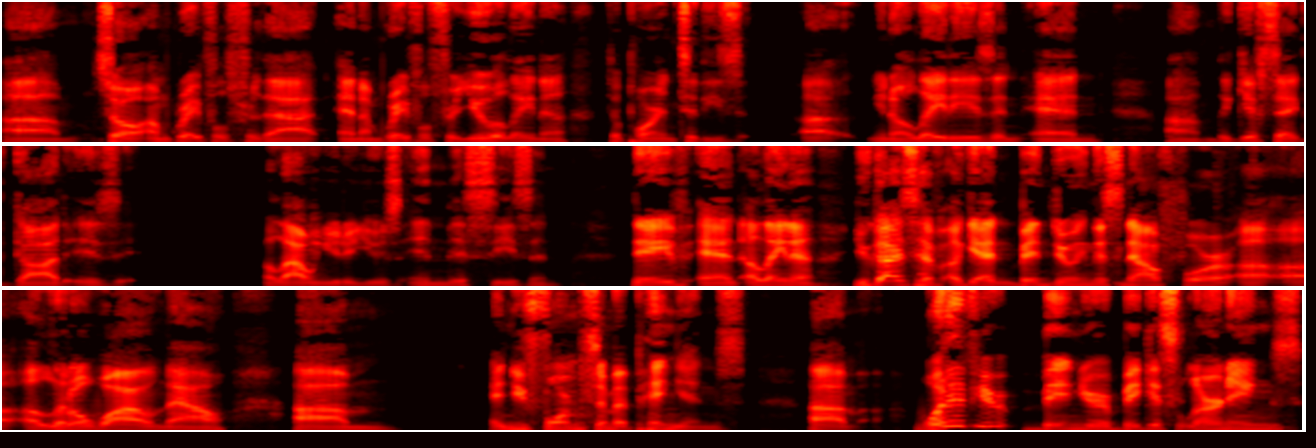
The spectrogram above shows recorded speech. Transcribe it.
um, so I'm grateful for that, and I'm grateful for you, Elena, to pour into these, uh, you know, ladies and and um, the gifts that God is allowing you to use in this season. Dave and Elena, you guys have again been doing this now for a, a, a little while now, um, and you formed some opinions. Um, what have your been your biggest learnings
